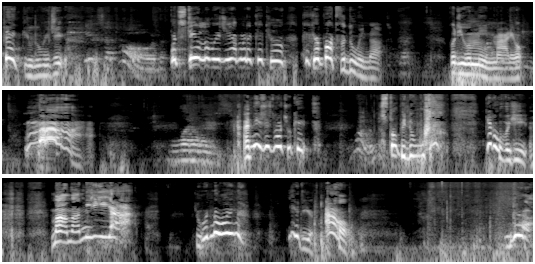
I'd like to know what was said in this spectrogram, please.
Thank you, Luigi. A toad. But still, Luigi, I'm gonna kick your kick your butt for doing that. What do you mean, Mario? Ma! What. And this is what you get. Stupid. Get over here. Mamma mia! You annoying idiot. Ow! Yeah.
